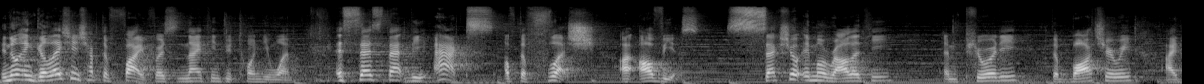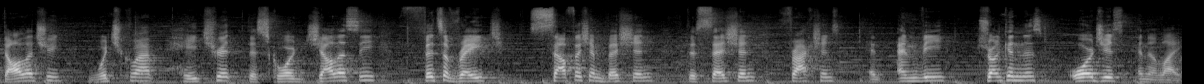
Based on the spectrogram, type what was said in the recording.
You know, in Galatians chapter 5, verse 19 to 21, it says that the acts of the flesh are obvious sexual immorality, impurity, debauchery, idolatry, witchcraft, hatred, discord, jealousy, fits of rage, selfish ambition, dissension, fractions, and envy, drunkenness, orgies, and the like.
